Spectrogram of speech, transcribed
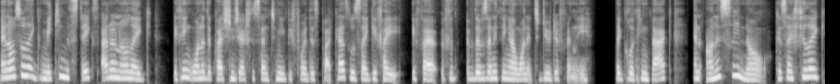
And also like making mistakes. I don't know like I think one of the questions you actually sent to me before this podcast was like if I if I if if there was anything I wanted to do differently, like looking back. And honestly, no, because I feel like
